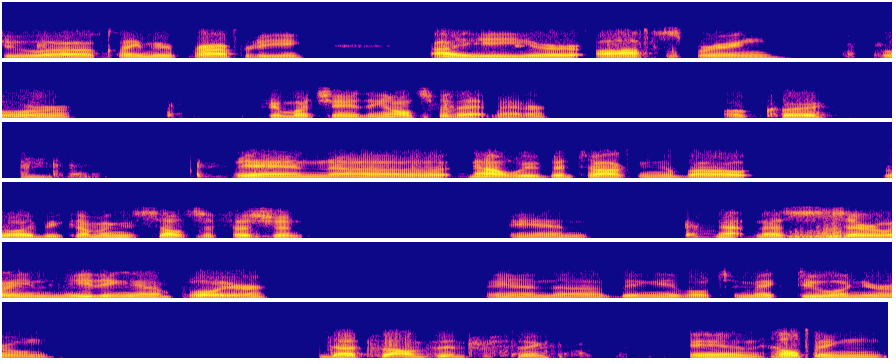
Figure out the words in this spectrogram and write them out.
to uh, claim your property, i.e., your offspring, or pretty much anything else for that matter. Okay. And uh, now we've been talking about really becoming self sufficient and not necessarily needing an employer and uh, being able to make do on your own That sounds interesting. and helping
